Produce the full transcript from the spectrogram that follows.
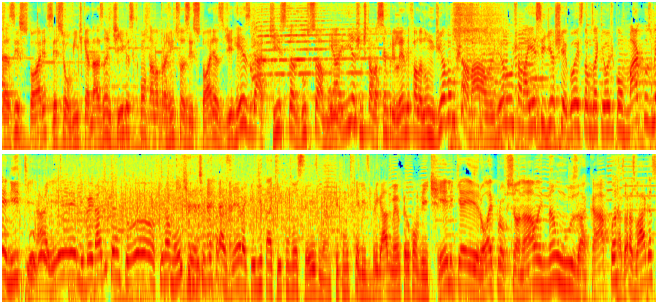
várias histórias desse ouvinte que é das antigas, que contava pra gente suas histórias de resgatista do SAMU. E aí a gente tava sempre lendo e falando, um dia vamos chamar, um dia vamos chamar. E esse dia chegou estamos aqui hoje com Marcos Menite. Aê, Liberdade cantou! Finalmente eu tive o prazer aqui de estar aqui com vocês, mano. Fico muito feliz. Obrigado mesmo pelo convite. Ele que é herói profissional e não usa a capa. Nas horas vagas.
